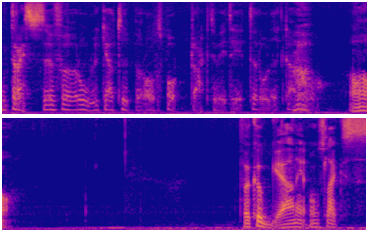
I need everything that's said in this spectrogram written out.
intresse för olika typer av sportaktiviteter och liknande. Ja. För Kugge han är någon slags...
